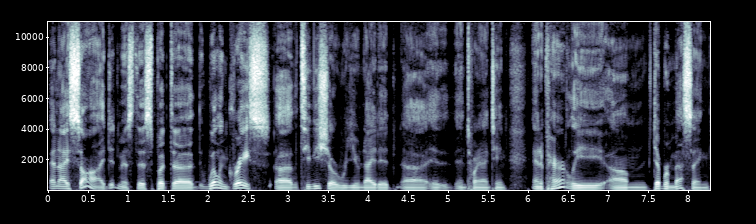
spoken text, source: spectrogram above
And I saw I did miss this, but uh, Will and Grace, uh, the TV show, reunited uh, in, in 2019, and apparently um, Debra Messing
